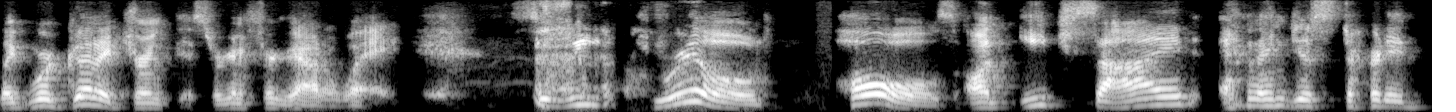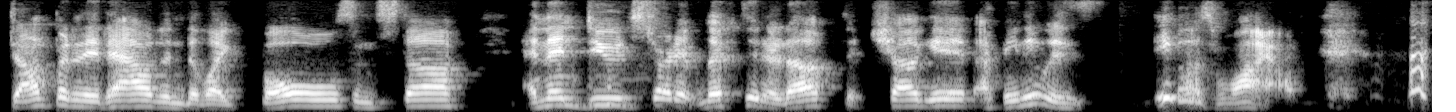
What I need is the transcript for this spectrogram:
Like we're gonna drink this. We're gonna figure out a way. So we drilled holes on each side and then just started dumping it out into like bowls and stuff. And then dude started lifting it up to chug it. I mean, it was it was wild.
